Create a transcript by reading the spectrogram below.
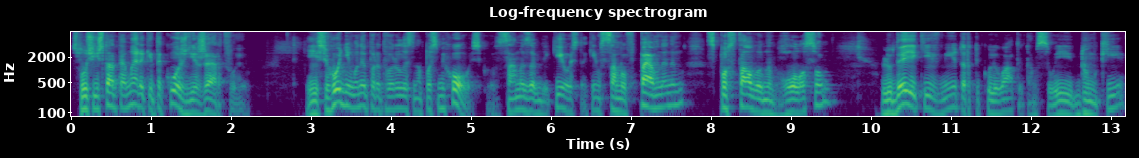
Сполучені Штати Америки також є жертвою. І сьогодні вони перетворились на посміховисько саме завдяки ось таким самовпевненим, з поставленим голосом людей, які вміють артикулювати там свої думки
